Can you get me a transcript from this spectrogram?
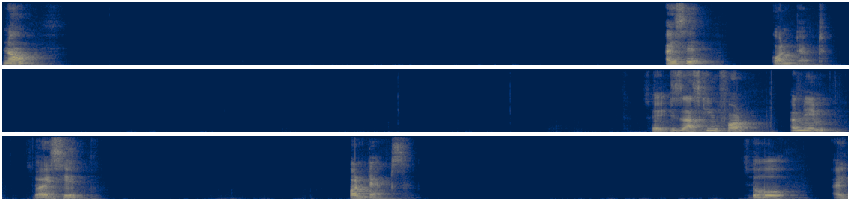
Now I say contact. So it is asking for a name. So I say contacts. So I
